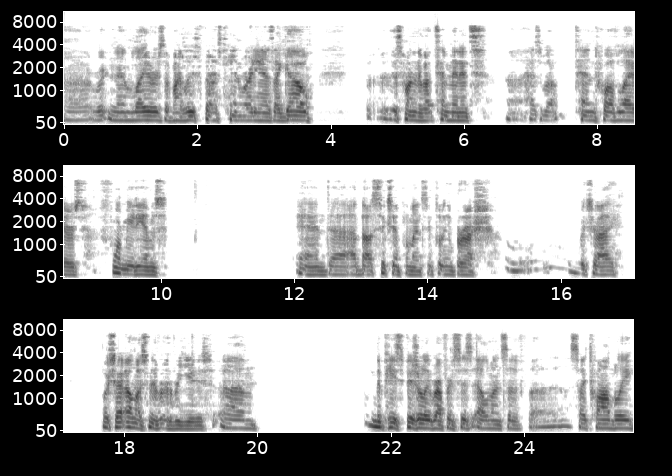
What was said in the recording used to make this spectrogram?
uh, written in layers of my loose, fast handwriting as I go. This one in about 10 minutes uh, has about 10, 12 layers, four mediums, and uh, about six implements, including a brush, which I which I almost never ever use. Um, the piece visually references elements of uh, Cy Twombly,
